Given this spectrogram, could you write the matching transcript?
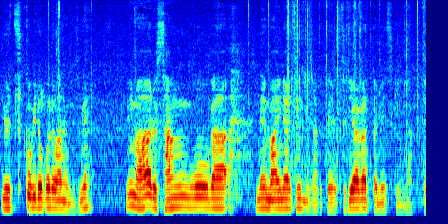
という突っ込みどころがあるんですね。今 R35 がね、マイナーチェンジされて釣り上がった目つきになって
